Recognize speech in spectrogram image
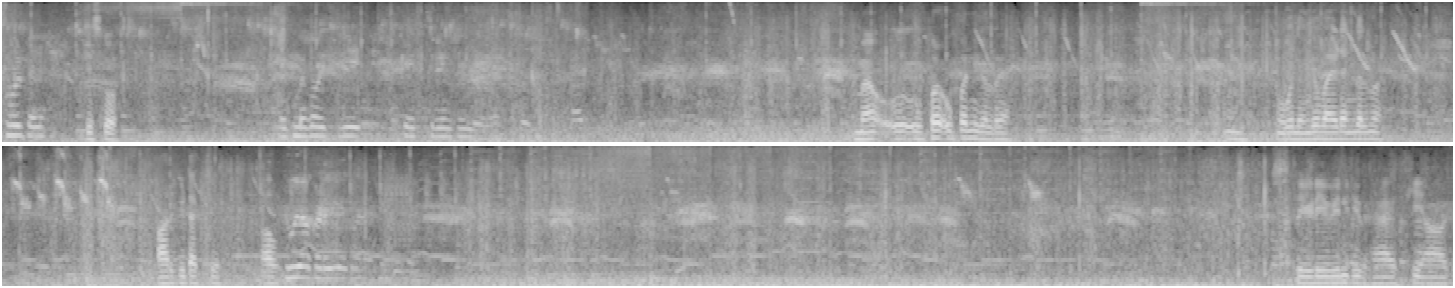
इसको खोल पहले किसको? एक मेरे को एक प्रिंट ही। लेगा मैं ऊपर ऊपर निकल रहे हैं। वो लेंगे वाइड एंगल में। आर्किटेक्चर आओ। तू यहाँ खड़े है सीढ़ी भी नहीं है इसकी आँख।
